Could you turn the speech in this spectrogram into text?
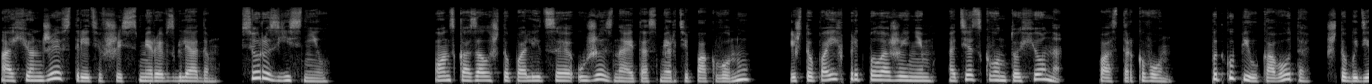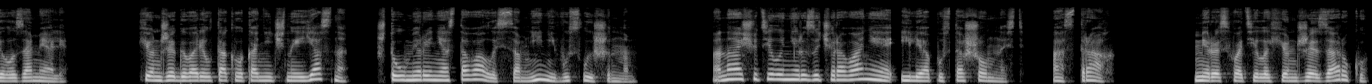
а Хёнже, встретившись с Мире взглядом, все разъяснил. Он сказал, что полиция уже знает о смерти Пак Вону и что, по их предположениям, отец Квон Тохёна, пастор Квон, подкупил кого-то, чтобы дело замяли. Хёнже говорил так лаконично и ясно, что у Мире не оставалось сомнений в услышанном. Она ощутила не разочарование или опустошенность, а страх. Мире схватила Хёнже за руку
